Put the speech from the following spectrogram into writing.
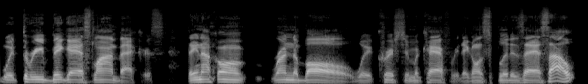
with three big ass linebackers, they're not gonna run the ball with Christian McCaffrey. They're gonna split his ass out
